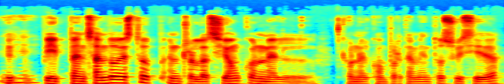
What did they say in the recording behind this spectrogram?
y, pensando esto en relación con el, con el comportamiento suicida,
